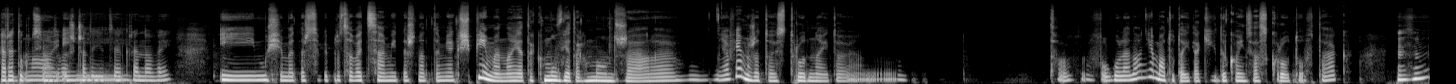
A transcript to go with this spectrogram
Y, Redukcją no zwłaszcza i, diety ekranowej. I musimy też sobie pracować sami też nad tym, jak śpimy. No ja tak mówię, tak mądrze, ale ja wiem, że to jest trudne i to to w ogóle no nie ma tutaj takich do końca skrótów, tak? Mhm.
